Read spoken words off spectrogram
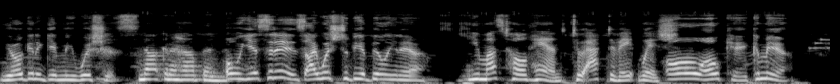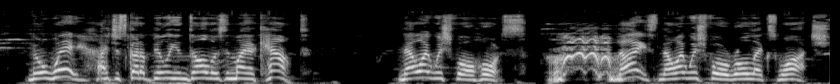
You're gonna give me wishes. Not gonna happen. Oh, yes it is. I wish to be a billionaire. You must hold hand to activate Wish. Oh, okay. Come here. No way. I just got a billion dollars in my account. Now I wish for a horse. nice. Now I wish for a Rolex watch.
